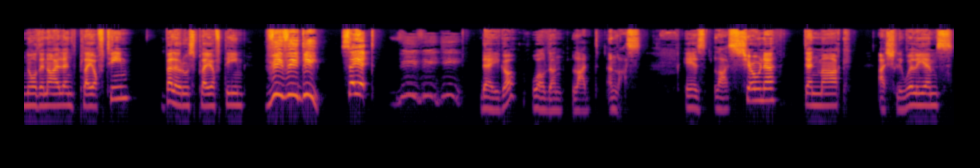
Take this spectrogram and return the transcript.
Northern Ireland playoff team. Belarus playoff team. VVD. Say it. VVD. There you go. Well done, lad and lass. Here's Lasse Schöne, Denmark, Ashley Williams,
